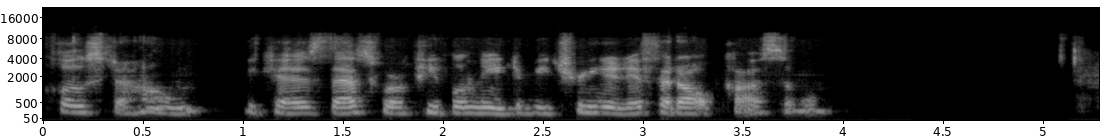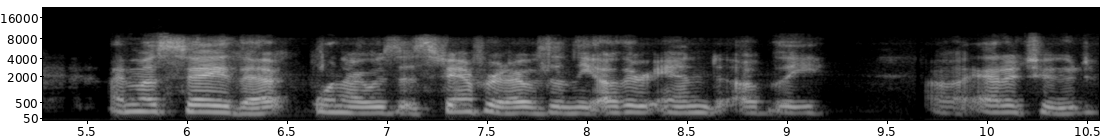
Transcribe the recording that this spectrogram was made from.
close to home because that's where people need to be treated if at all possible. I must say that when I was at Stanford, I was on the other end of the uh, attitude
